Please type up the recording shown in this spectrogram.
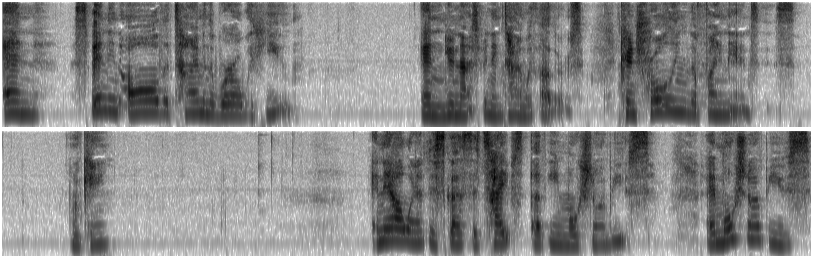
and spending all the time in the world with you and you're not spending time with others, controlling the finances. Okay? And now I want to discuss the types of emotional abuse. Emotional abuse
